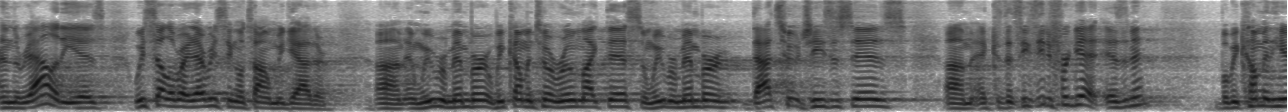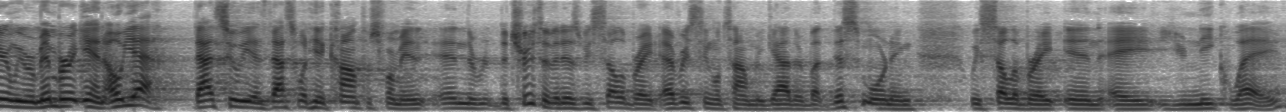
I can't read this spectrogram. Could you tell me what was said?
And the reality is, we celebrate every single time we gather. Um, and we remember, we come into a room like this and we remember that's who Jesus is, because um, it's easy to forget, isn't it? But we come in here and we remember again, oh, yeah, that's who he is. That's what he accomplished for me. And, the, the truth of it is, we celebrate every single time we gather. But this morning, we celebrate in a unique way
